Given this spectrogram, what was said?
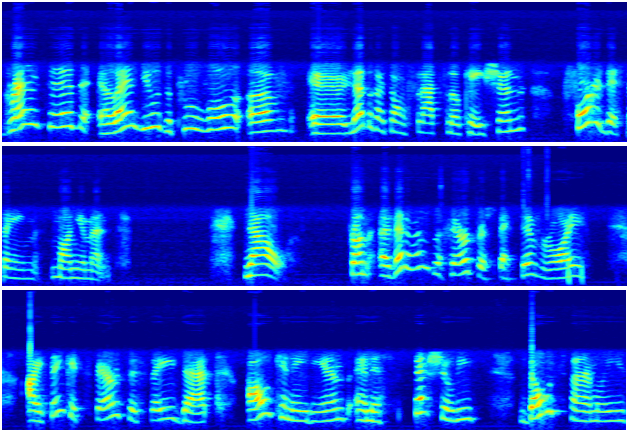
granted a land use approval of uh, LeBreton Flats location for the same monument. Now, from a Veterans Affairs perspective, Roy, I think it's fair to say that all Canadians, and especially those families,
